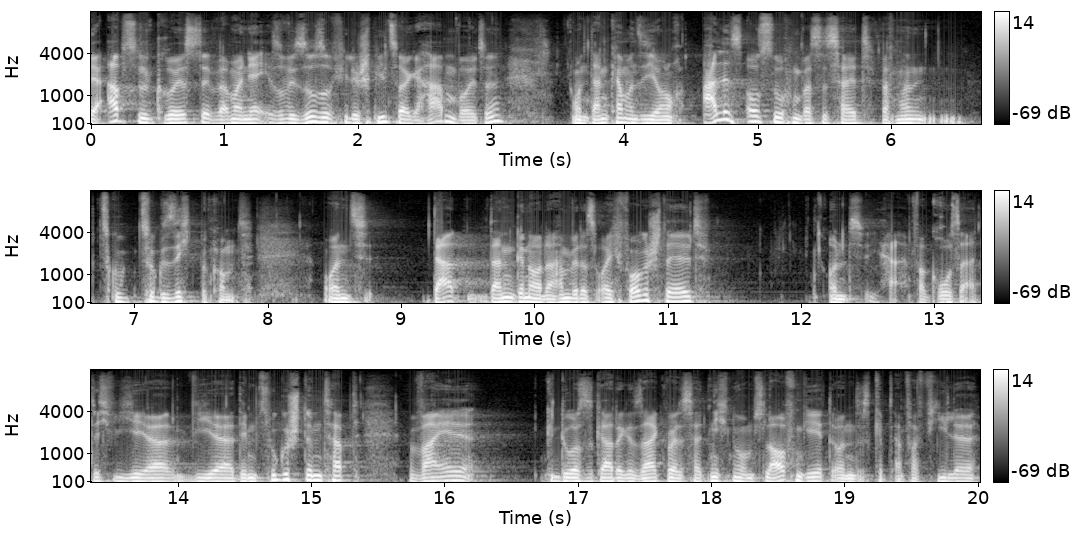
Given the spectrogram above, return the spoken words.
der absolut größte, weil man ja sowieso so viele Spielzeuge haben wollte. Und dann kann man sich auch noch alles aussuchen, was es halt, was man zu, zu Gesicht bekommt. Und da, dann, genau, da haben wir das euch vorgestellt. Und ja, einfach großartig, wie ihr, wie ihr dem zugestimmt habt, weil, du hast es gerade gesagt, weil es halt nicht nur ums Laufen geht und es gibt einfach viele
